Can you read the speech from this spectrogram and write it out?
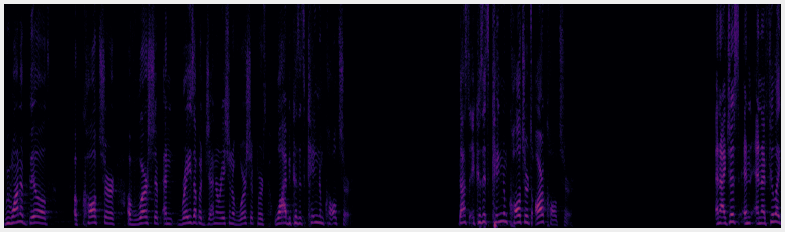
We want to build a culture of worship and raise up a generation of worshipers. Why? Because it's kingdom culture. That's because it's kingdom culture, it's our culture. And I just, and, and I feel like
